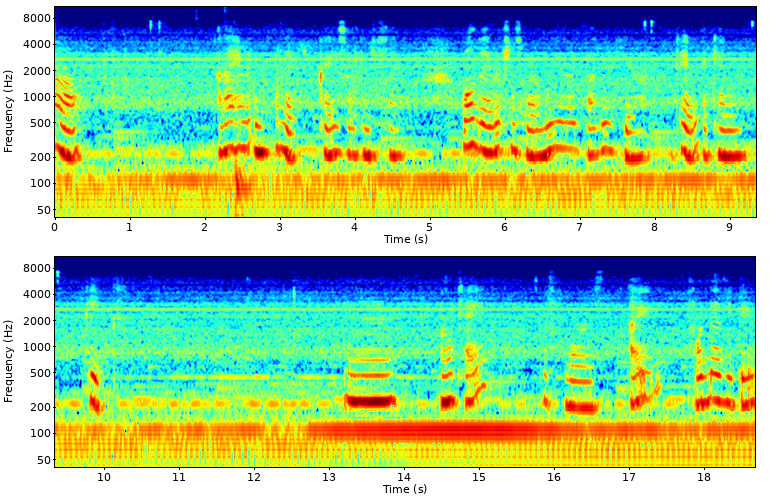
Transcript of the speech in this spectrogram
Oh. And I have it infinite. Okay, so I can just like all directions were weird, but we're here. Okay, I can pick. Mm, okay. The forest. I thought that they,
